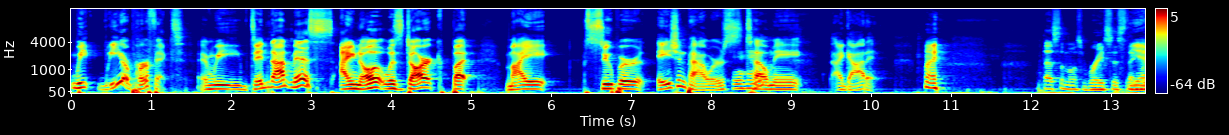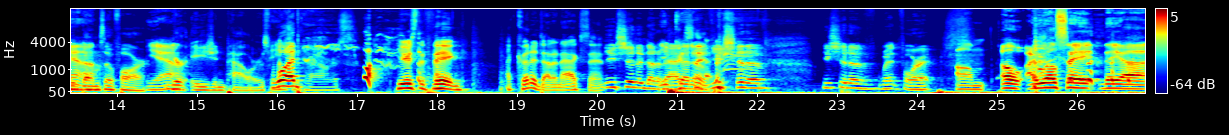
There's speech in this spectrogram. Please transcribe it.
We we are perfect, and we did not miss. I know it was dark, but my super Asian powers Mm-hmm. tell me I got it. That's the most racist thing Yeah. we've done so far. Yeah. Your Asian powers. what? Powers. Here's the thing, I could have done an accent. You should have done an You accent. could've. You should have. You should have went for it. Um. Oh, I will say they. Uh,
